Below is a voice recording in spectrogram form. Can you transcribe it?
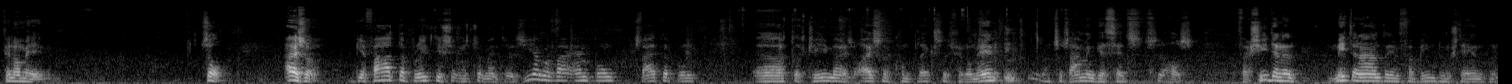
Phänomenen. So, also Gefahr der politischen Instrumentalisierung war ein Punkt. Zweiter Punkt, äh, das Klima ist äußerst komplexes Phänomen, zusammengesetzt aus verschiedenen miteinander in Verbindung stehenden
